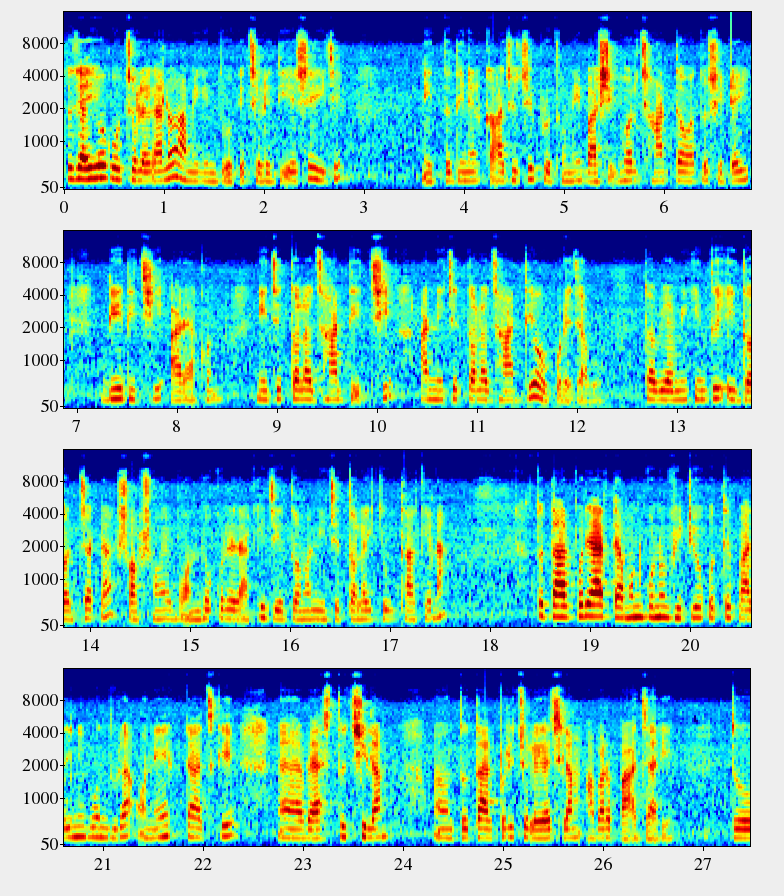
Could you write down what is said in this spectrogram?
তো যাই হোক, ও চলে গেল, আমি কিন্তু ওকে ছেড়ে দিয়ে এসে এই যে নিত্যদিনের কাজ হচ্ছে, প্রথমেই বাসি ঘর ঝাঁট দেওয়া, তো সেটাই দিয়ে দিচ্ছি। আর এখন নিচের তলা ঝাঁট দিচ্ছি, আর নিচের তলা ঝাঁট দিয়ে ওপরে যাব। তবে আমি কিন্তু এই দরজাটা সব সময় বন্ধ করে রাখি, যেহেতু আমার নিচের তলায় কেউ থাকে না। তো তারপরে আর তেমন কোনো ভিডিও করতে পারিনি বন্ধুরা। অনেকটা আজকে ব্যস্ত ছিলাম। তো তারপরে চলে গেছিলাম আবার বাজারে। তো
